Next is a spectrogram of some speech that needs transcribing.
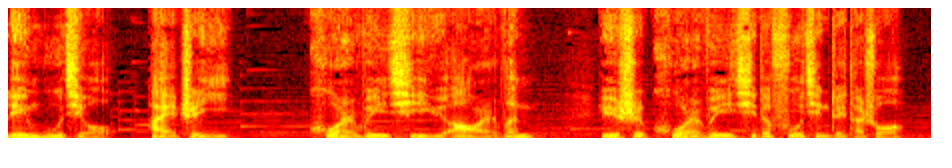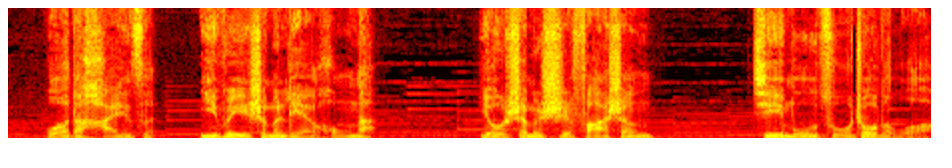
零五九，爱之意。库尔维奇与奥尔温。于是库尔维奇的父亲对他说：“我的孩子，你为什么脸红呢？有什么事发生？”继母诅咒了我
